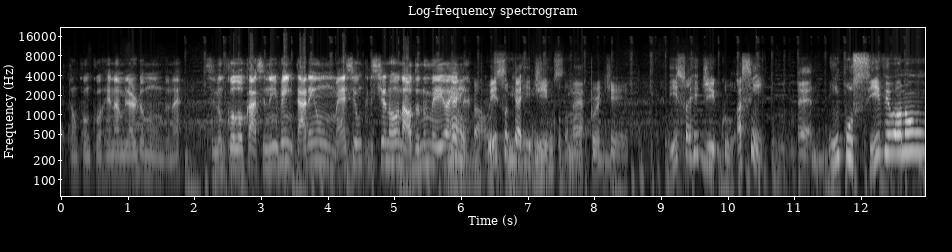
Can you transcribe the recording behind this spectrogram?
Estão concorrendo a melhor do mundo, né? Se não colocar, se não inventarem um Messi e um Cristiano Ronaldo no meio aí, É, né? então, isso que é ridículo, né? Porque isso é ridículo. Assim, é, impossível eu não,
